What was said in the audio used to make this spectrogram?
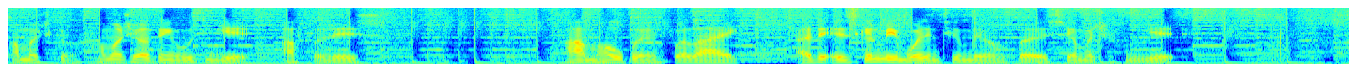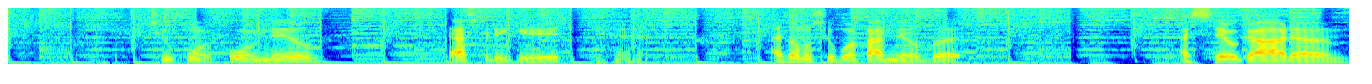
how much? How much y'all think we can get off of this? I'm hoping for like I think it's gonna be more than two mil, but let's see how much we can get. 2.4 mil. That's pretty good. That's almost 2.5 mil, but I still got um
